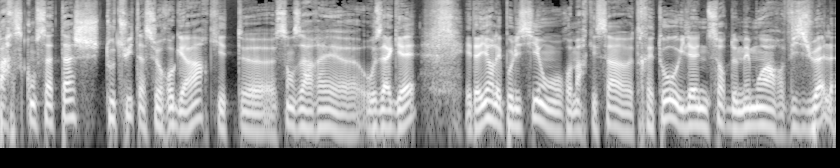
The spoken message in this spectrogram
parce qu'on s'attache tout de suite à ce regard qui est euh, sans arrêt euh, aux aguets. Et d'ailleurs, les policiers ont remarqué ça euh, très tôt. Il a une sorte de mémoire visuelle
